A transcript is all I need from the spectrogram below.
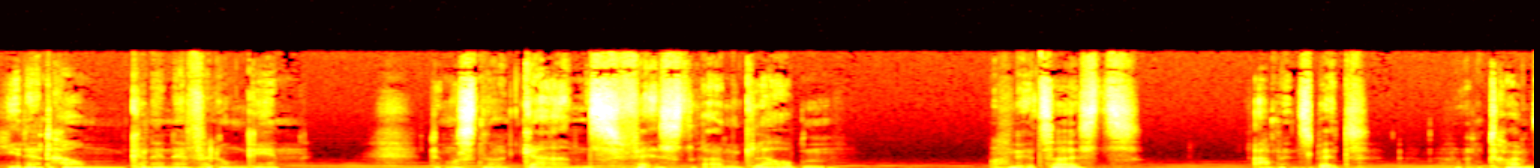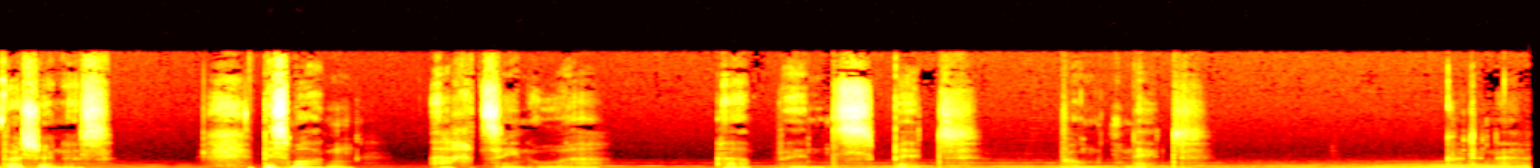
Jeder Traum kann in Erfüllung gehen. Du musst nur ganz fest dran glauben. Und jetzt heißt's, ab ins Bett und träum was Schönes. Bis morgen, 18 Uhr ab ins abinsbett.net. Gute Nacht.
